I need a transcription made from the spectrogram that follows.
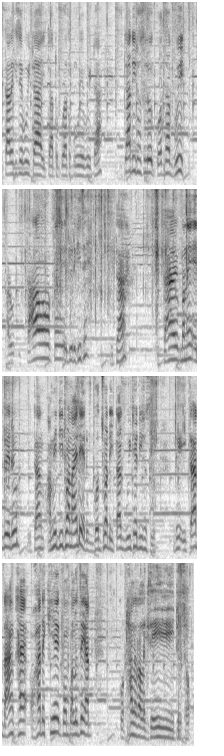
ইটা দেখিছে এইবোৰ ইটা ইটা টুকুৰা টুকুৰ এইবোৰ ইটা। ইটা দি থৈছিলোঁ গছজোপা গুৰিত, আৰু ইটাতে এইটো দেখিছে, ইটা। ইটা মানে এইটো এইটো, ইটা আমি দি থোৱা নাই দেই গছজোপাত ইটা গুৰিতহে দি থৈছিলোঁ। গতিকে ইটা দাং খাই অহা দেখিহে গম পালোঁ যে ইয়াত কঁঠাল এটা লাগিছে। এইটো চাওক।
